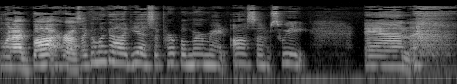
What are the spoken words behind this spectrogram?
when I bought her, I was like, oh my God, yes, a purple mermaid. Awesome, sweet. And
